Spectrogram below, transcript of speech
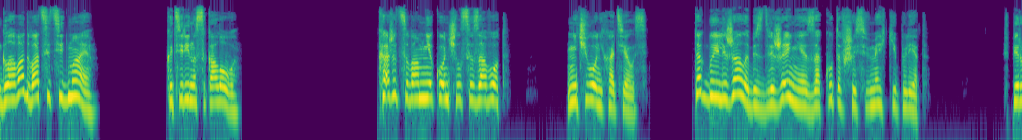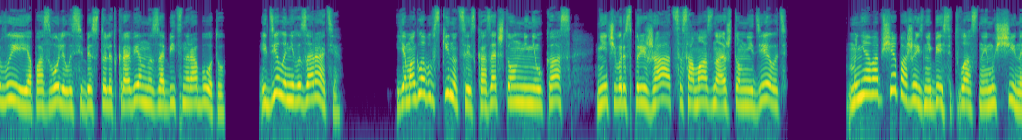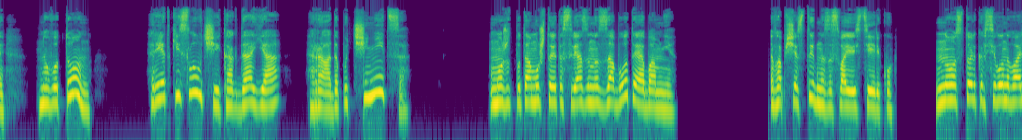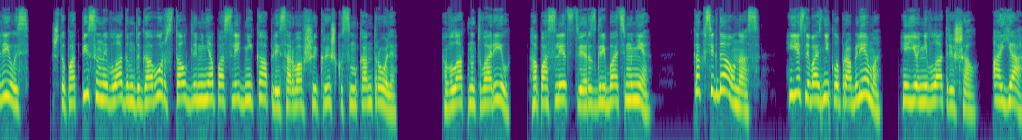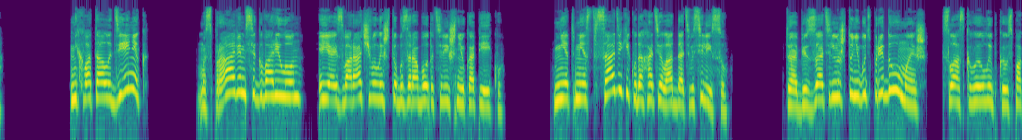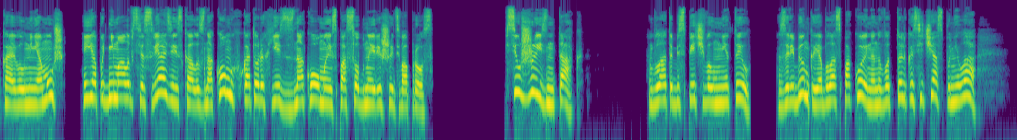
Глава 27. Катерина Соколова. Кажется, во мне кончился завод. Ничего не хотелось. Так бы и лежала без движения, закутавшись в мягкий плед. Впервые я позволила себе столь откровенно забить на работу. И дело не в Азарате. Я могла бы вскинуться и сказать, что он мне не указ, нечего распоряжаться, сама знаю, что мне делать. Меня вообще по жизни бесит властные мужчины, но вот он — редкий случай, когда я рада подчиниться. Может, потому что это связано с заботой обо мне? Вообще стыдно за свою истерику. Но столько всего навалилось, что подписанный Владом договор стал для меня последней каплей, сорвавшей крышку самоконтроля. Влад натворил, а последствия разгребать мне. Как всегда у нас — если возникла проблема, ее не Влад решал, а я. Не хватало денег? Мы справимся, говорил он, и я изворачивалась, чтобы заработать лишнюю копейку. Нет мест в садике, куда хотела отдать Василису. Ты обязательно что-нибудь придумаешь, с ласковой улыбкой успокаивал меня муж, и я поднимала все связи, искала знакомых, у которых есть знакомые, способные решить вопрос. Всю жизнь так. Влад обеспечивал мне тыл. За ребенка я была спокойна, но вот только сейчас поняла,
